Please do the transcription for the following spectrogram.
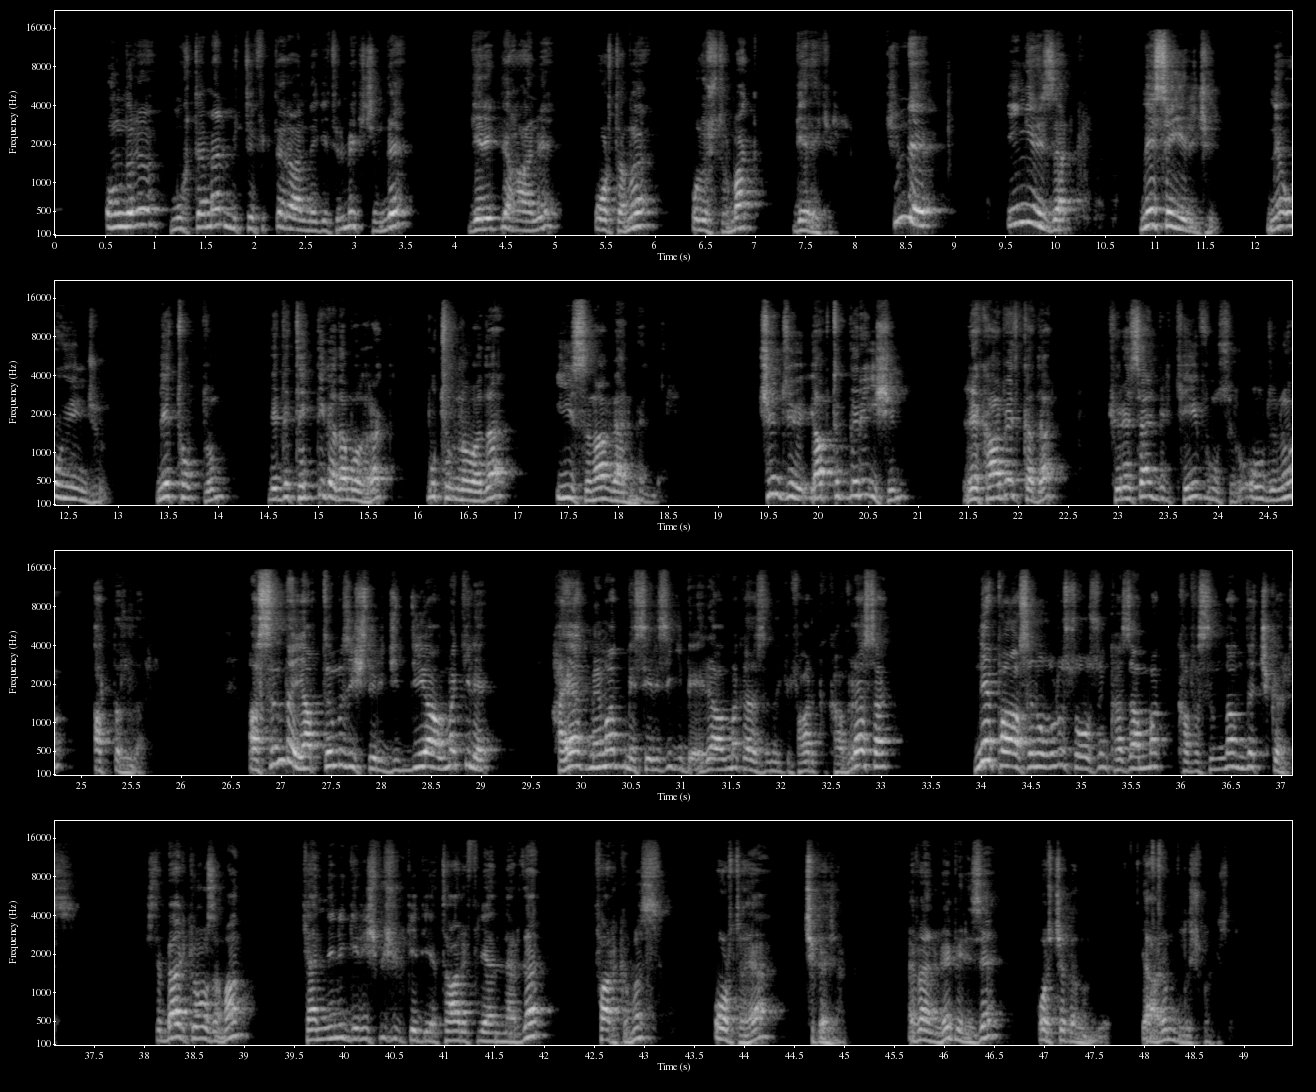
onları muhtemel müttefikler haline getirmek için de gerekli hali, ortamı oluşturmak gerekir. Şimdi İngilizler ne seyirci, ne oyuncu, ne toplum, ne de teknik adam olarak bu turnuvada iyi sınav vermeliler. Çünkü yaptıkları işin rekabet kadar küresel bir keyif unsuru olduğunu atladılar. Aslında yaptığımız işleri ciddiye almak ile hayat memat meselesi gibi ele almak arasındaki farkı kavrarsak ne pahasına olursa olsun kazanmak kafasından da çıkarız. İşte belki o zaman kendini gelişmiş ülke diye tarifleyenlerden farkımız ortaya çıkacak. Efendim hepinize hoşçakalın diyorum. Yarın buluşmak üzere.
